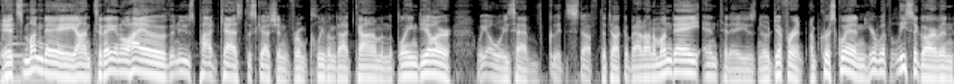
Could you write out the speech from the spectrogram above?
It's Monday on Today in Ohio, the news podcast discussion from Cleveland.com and the Plain Dealer. We always have good stuff to talk about on a Monday, and today is no different. I'm Chris Quinn here with Lisa Garvin,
